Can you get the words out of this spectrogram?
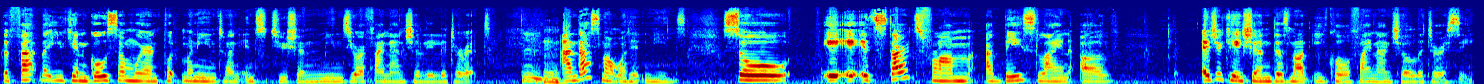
the fact that you can go somewhere and put money into an institution means you're financially literate. Mm. And that's not what it means. So it, it it starts from a baseline of education does not equal financial literacy.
